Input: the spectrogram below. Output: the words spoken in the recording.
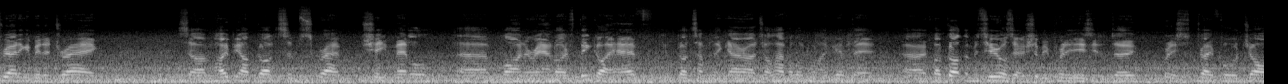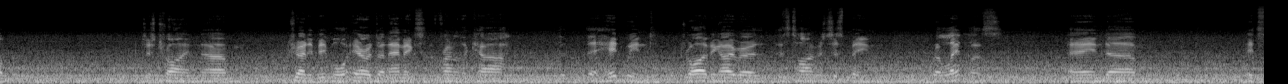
creating a bit of drag. So I'm hoping I've got some scrap sheet metal uh, lying around. I think I have I've got some in the garage. I'll have a look when I get there. Uh, if I've got the materials there, it should be pretty easy to do. Pretty straightforward job. Just try and um, create a bit more aerodynamics at the front of the car. The, the headwind driving over this time has just been relentless, and um, it's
